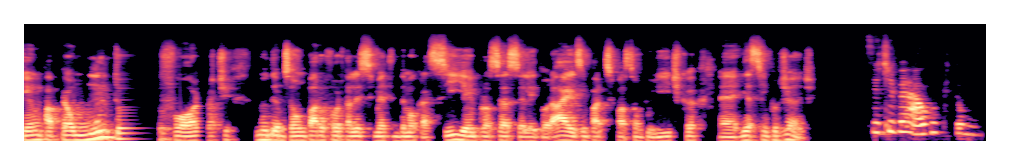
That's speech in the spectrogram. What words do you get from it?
têm um papel muito forte no demonstração para o fortalecimento da democracia, em processos eleitorais, em participação política é, e assim por diante. Se tiver algo que tu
